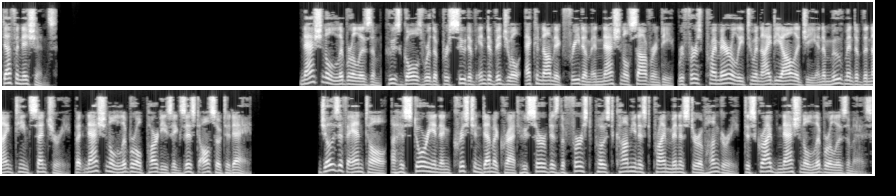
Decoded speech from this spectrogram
Definitions National liberalism, whose goals were the pursuit of individual, economic freedom and national sovereignty, refers primarily to an ideology and a movement of the 19th century, but national liberal parties exist also today. Joseph Antall, a historian and Christian Democrat who served as the first post-communist Prime Minister of Hungary, described national liberalism as,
